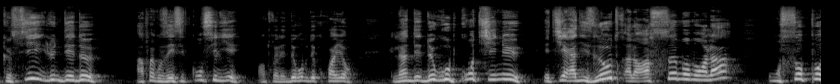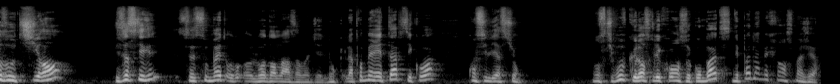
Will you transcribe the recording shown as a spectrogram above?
que si l'une des deux, après que vous avez essayé de concilier entre les deux groupes de croyants, que l'un des deux groupes continue et tyrannise l'autre, alors à ce moment-là, on s'oppose au tyran ça, c'est se soumettre aux lois d'Allah Azzawajal. Donc, la première étape, c'est quoi? Conciliation. Donc, ce qui prouve que lorsque les croyants se combattent, ce n'est pas de la mécréance majeure.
